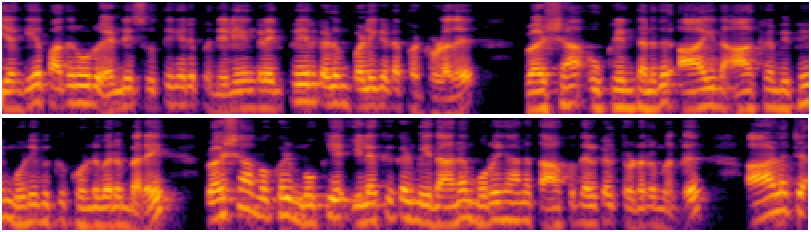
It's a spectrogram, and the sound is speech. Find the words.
இயங்கிய பதினோரு எண்ணெய் சுத்திகரிப்பு நிலையங்களின் பெயர்களும் வெளியிடப்பட்டுள்ளது ரஷ்யா உக்ரைன் தனது ஆயுத ஆக்கிரமிப்பை முடிவுக்கு கொண்டு வரும் வரை ரஷ்யாவுக்குள் முக்கிய இலக்குகள் மீதான முறையான தாக்குதல்கள் தொடரும் என்று ஆளற்ற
